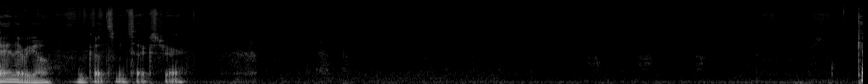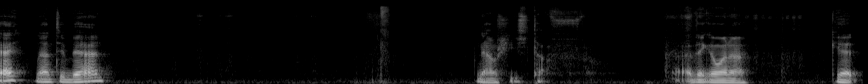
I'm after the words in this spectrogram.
Okay, there we go. We've got some texture. Okay, not too bad. Now she's tough. I think I want to get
